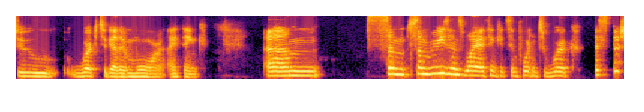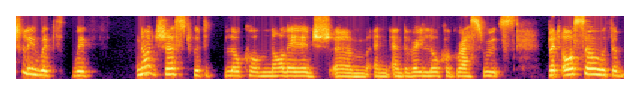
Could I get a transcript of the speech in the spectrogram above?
to work together more, I think. Um, some, some reasons why I think it's important to work, especially with, with not just with local knowledge um, and, and the very local grassroots, but also the,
